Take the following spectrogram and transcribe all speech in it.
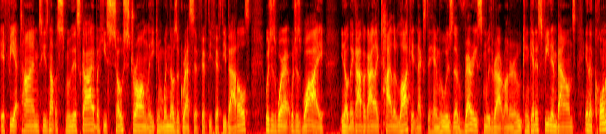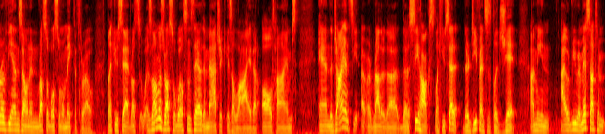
iffy at times. He's not the smoothest guy, but he's so strong that he can win those aggressive 50-50 battles, which is where which is why, you know, they have a guy like Tyler Lockett next to him who is a very smooth route runner who can get his feet in bounds in the corner of the end zone and Russell Wilson will make the throw. Like you said, Russell, as long as Russell Wilson's there, the magic is alive at all times. And the Giants, or rather the the Seahawks, like you said, their defense is legit. I mean, I would be remiss not to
